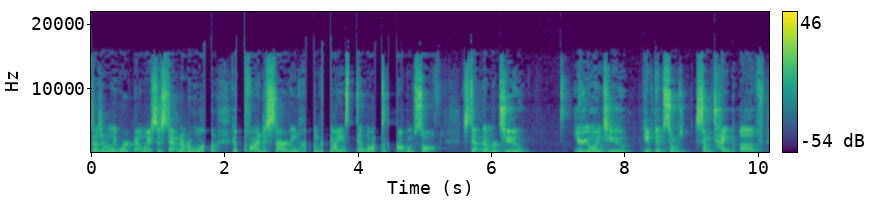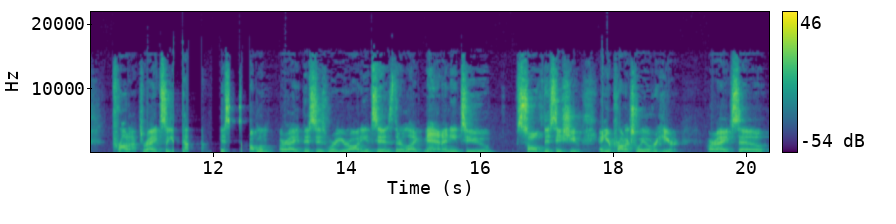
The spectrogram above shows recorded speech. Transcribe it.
Doesn't really work that way. So step number one, go find a starving, hungry audience that wants a problem solved. Step number two, you're going to give them some some type of product, right? So you have this problem, all right? This is where your audience is. They're like, "Man, I need to solve this issue." And your product's way over here. All right? So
